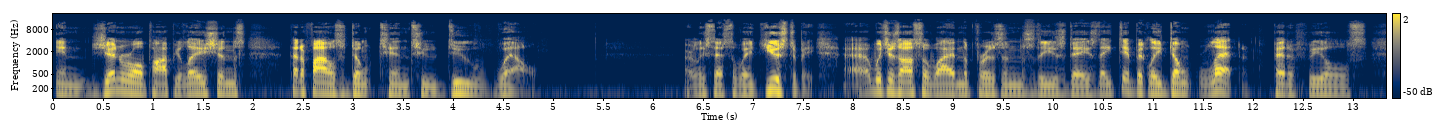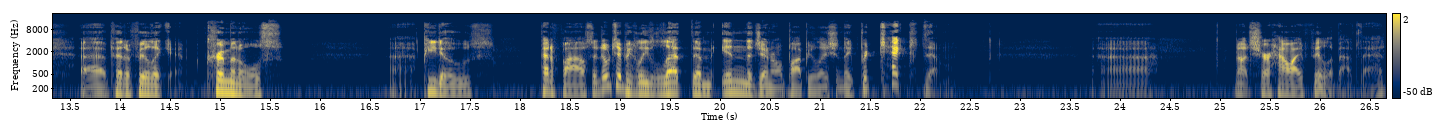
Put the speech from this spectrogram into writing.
in general populations, pedophiles don't tend to do well. Or at least that's the way it used to be. Uh, which is also why in the prisons these days, they typically don't let pedophiles, uh, pedophilic criminals, uh, pedos, pedophiles, they don't typically let them in the general population. They protect them. Not sure how I feel about that.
